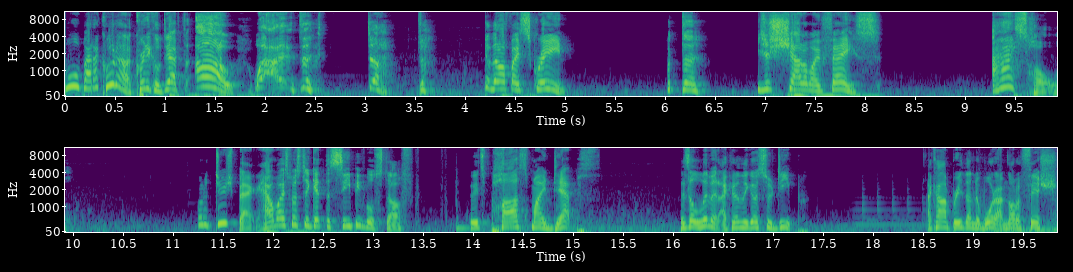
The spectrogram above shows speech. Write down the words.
Ooh, barracuda. Critical depth. Oh! What? Get that off my screen. What the? You just shot on my face. Asshole. What a douchebag. How am I supposed to get the sea people stuff? It's past my depth. There's a limit. I can only go so deep. I can't breathe underwater. I'm not a fish.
